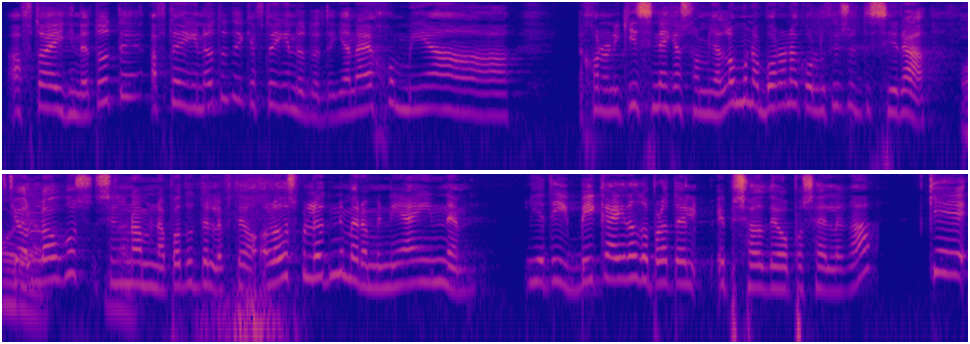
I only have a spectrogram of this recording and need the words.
αυτό έγινε τότε, αυτό έγινε τότε και αυτό έγινε τότε. Για να έχω μια χρονική συνέχεια στο μυαλό μου να μπορώ να ακολουθήσω τη σειρά. Ωραία. Και ο λόγος, συγγνώμη να πω το τελευταίο, ο λόγος που λέω την ημερομηνία είναι γιατί μπήκα, είδα το πρώτο επεισόδιο όπως έλεγα και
